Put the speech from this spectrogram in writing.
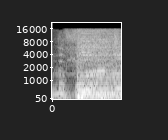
in the final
